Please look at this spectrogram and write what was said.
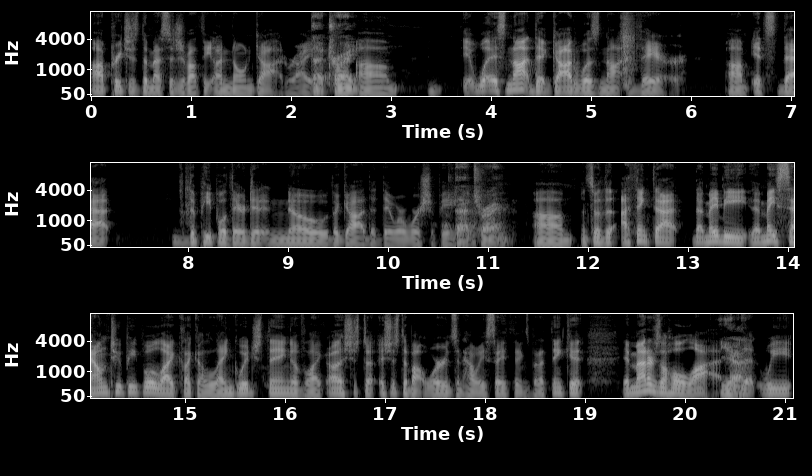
uh, preaches the message about the unknown God, right? That's right. um it was it's not that God was not there. Um it's that the people there didn't know the God that they were worshiping. That's right. Um, and so the, I think that that may be that may sound to people like like a language thing of like oh it's just a, it's just about words and how we say things, but I think it it matters a whole lot Yeah. that we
